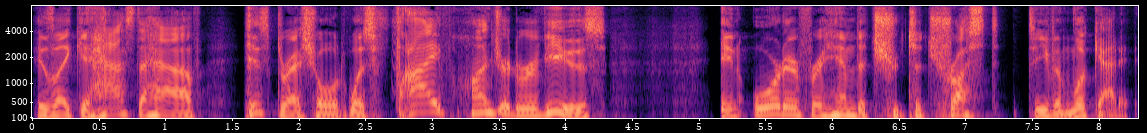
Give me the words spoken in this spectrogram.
He's like, it has to have his threshold was 500 reviews in order for him to tr- to trust to even look at it.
